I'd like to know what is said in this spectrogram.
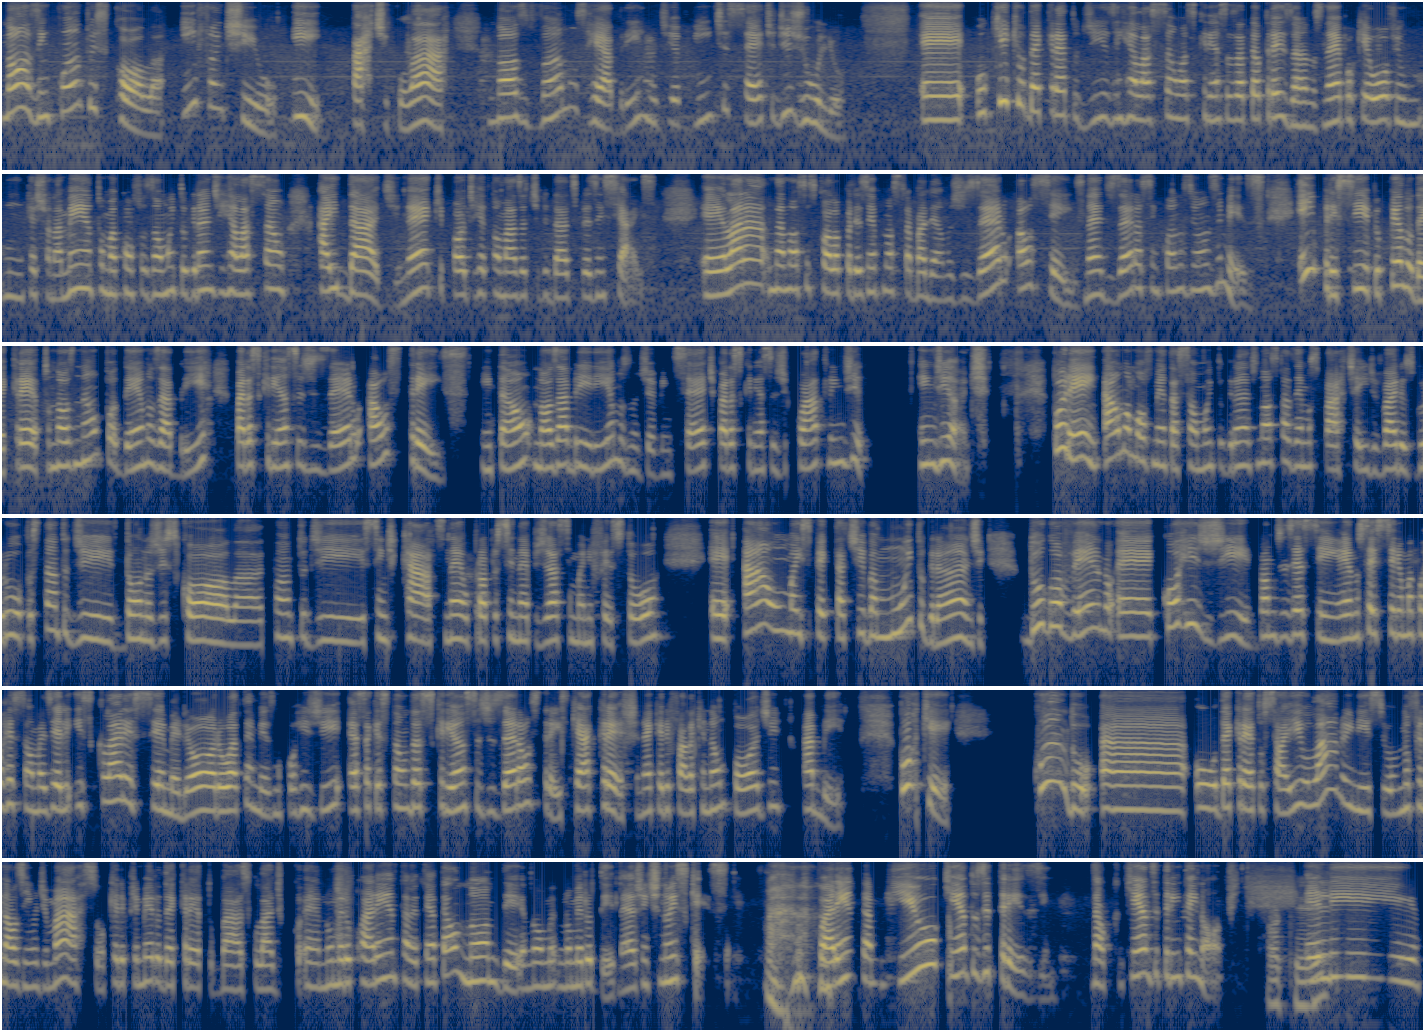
Nós, enquanto escola infantil e particular, nós vamos reabrir no dia 27 de julho. É, o que, que o decreto diz em relação às crianças até os três anos, né? Porque houve um, um, questionamento, uma confusão muito grande em relação à idade, né? Que pode retomar as atividades presenciais. É, lá na, na, nossa escola, por exemplo, nós trabalhamos de 0 aos 6, né? De 0 a 5 anos e 11 meses. Em princípio, pelo decreto, nós não podemos abrir para as crianças de 0 aos 3. Então, nós abriríamos no dia 27 para as crianças de 4 em, em diante. Porém, há uma movimentação muito grande, nós fazemos parte aí de vários grupos, tanto de donos de escola, quanto de sindicatos, né? O próprio Sinep já se manifestou. É, há uma expectativa muito grande do governo é, corrigir, vamos dizer assim, eu não sei se seria uma correção, mas ele esclarecer melhor, ou até mesmo corrigir essa questão das crianças de 0 aos 3, que é a creche, né? Que ele fala que não pode abrir. Por quê? Quando ah, o decreto saiu lá no início, no finalzinho de março, aquele primeiro decreto básico lá de é, número 40, eu tenho até o nome dele, o número dele, né? A gente não esquece. 40.513. Não, 539. Okay. Ele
